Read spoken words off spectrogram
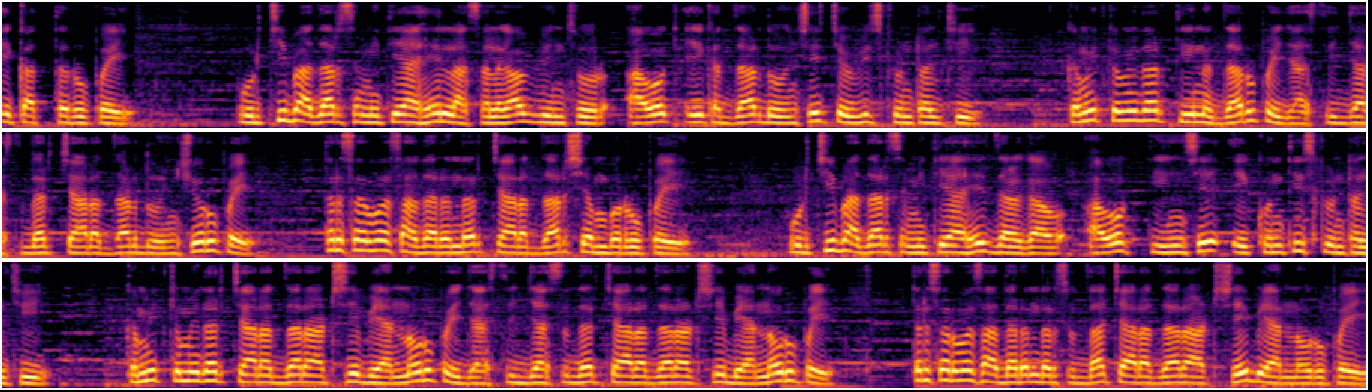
एकाहत्तर रुपये. पुढची बाजार समिती आहे लासलगाव विंचूर. आवक एक हजार दोनशे चोवीस क्विंटलची. कमीत कमी दर तीन हजार रुपये जास्तीत जास्त दर चार हजार दोनशे रुपये तर सर्वसाधारण दर चार हजार शंभर रुपये. पुढची बाजार समिती आहे जळगाव. आवक तीनशे एकोणतीस क्विंटलची. कमीत कमी दर चार हजार आठशे ब्याण्णव रुपये जास्तीत जास्त दर चार हजार आठशे ब्याण्णव रुपये तर सर्वसाधारण दरसुद्धा चार हजार आठशे ब्याण्णव रुपये.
